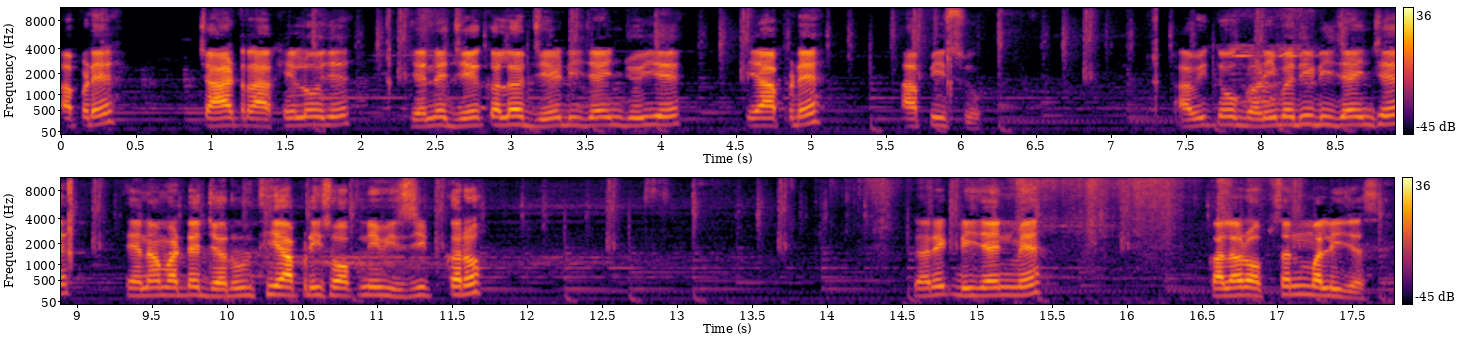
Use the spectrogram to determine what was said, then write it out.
આપણે ચાર્ટ રાખેલો છે, જેને જે કલર, જે ડિઝાઇન જોઈએ એ આપણે આપીશું. આવી તો ઘણી બધી ડિઝાઇન છે, તેના માટે જરૂરથી આપણી શોપની વિઝિટ કરો. દરેક ડિઝાઇન મેં કલર ઓપ્શન મળી જશે.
